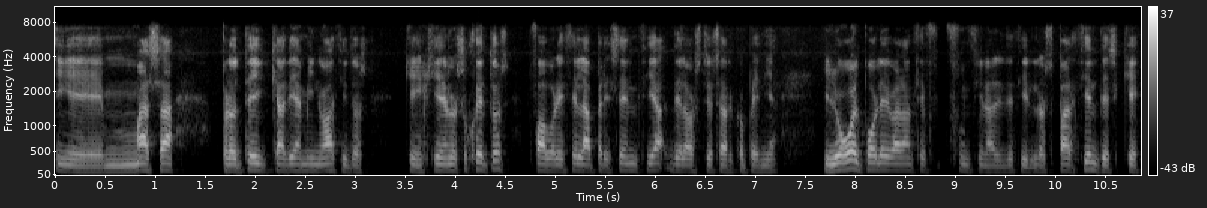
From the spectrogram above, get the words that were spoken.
eh, masa proteica de aminoácidos que ingieren los sujetos favorece la presencia de la osteosarcopenia. Y luego el pobre balance funcional, es decir, los pacientes que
